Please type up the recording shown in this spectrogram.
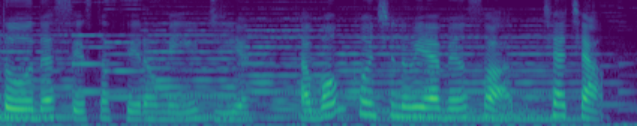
toda sexta-feira ao meio-dia. Tá bom? Continue abençoado. Tchau, tchau.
